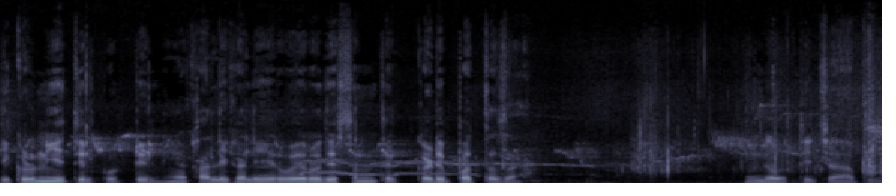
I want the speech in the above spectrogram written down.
इकडून येतील फुटतील. या खाली खाली हिरवं हिरवं दिसतं ना ते कडीपत्ताच आहे. गवती चहा आपली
